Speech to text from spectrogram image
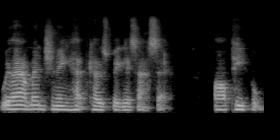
without mentioning HEPCO's biggest asset, our people.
